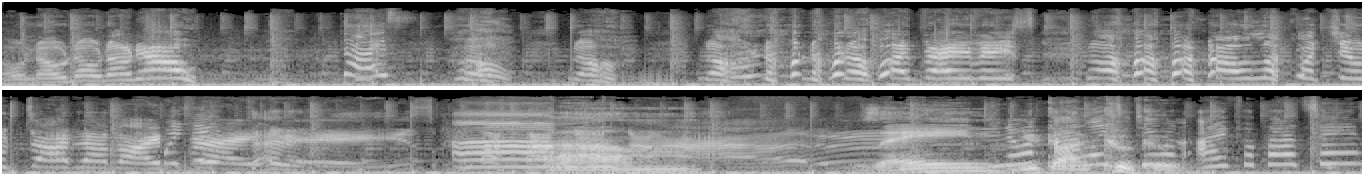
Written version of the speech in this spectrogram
No, no, no, no, no! Guys, Oh, no! No, no, no, no, my babies! No, no, look what you've done to my babies! Um, Zane, you you, know what I gone like to do cuckoo. when I feel bad, Zane?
